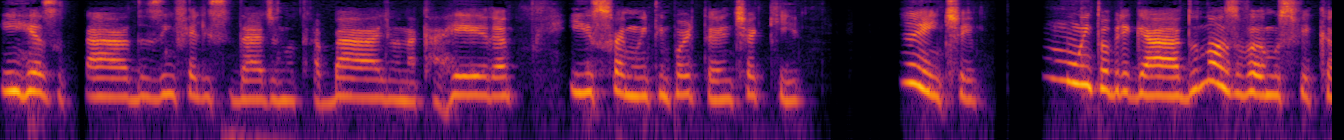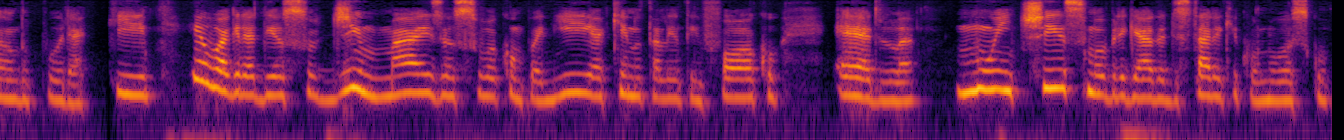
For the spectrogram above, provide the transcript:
em resultados, em felicidade no trabalho, na carreira. Isso é muito importante aqui. Gente, muito obrigado. Nós vamos ficando por aqui. Eu agradeço demais a sua companhia aqui no Talento em Foco. Edla, muitíssimo obrigada de estar aqui conosco.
